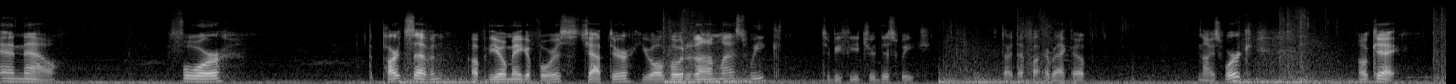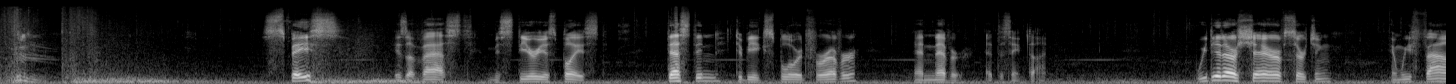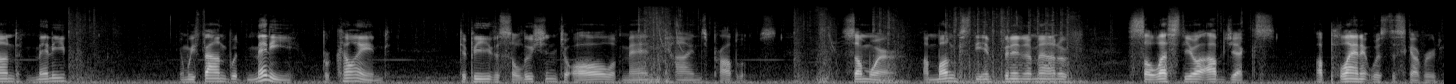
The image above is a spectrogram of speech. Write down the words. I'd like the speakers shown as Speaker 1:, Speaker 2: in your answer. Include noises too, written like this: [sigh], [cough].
Speaker 1: And now, for the part 7 of the Omega Force chapter you all voted on last week to be featured this week. Start that fire back up. Nice work. Okay. [clears throat] Space is a vast, mysterious place, destined to be explored forever and never at the same time. We did our share of searching, and we found many and we found what many proclaimed to be the solution to all of mankind's problems. Somewhere, amongst the infinite amount of celestial objects, a planet was discovered.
